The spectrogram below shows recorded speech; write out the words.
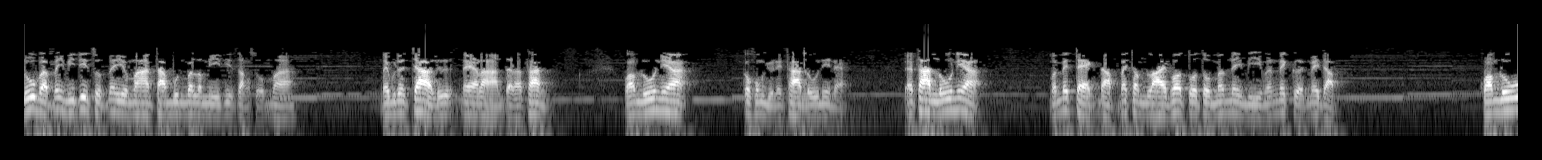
รู้แบบไม่มีที่สุดไม่อยู่มาตามบุญบารรมีที่สั่งสมมา ในพุทธเจ้าหรือในอรหันต์แต่ละท่าน ความรู้เนี่ยก็คงอยู่ในธาตุรู้นี่แหละแต่ธาตุรู้เนี่ย มันไม่แตกดับไม่ทำลายเพราะตัวตนมันไม่มีมันไม่เกิดไม่ดับ ความรู้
